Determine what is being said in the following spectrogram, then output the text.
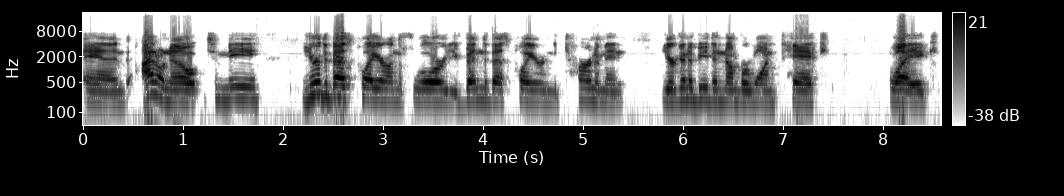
And I don't know. To me, you're the best player on the floor. You've been the best player in the tournament. You're going to be the number one pick. Like,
